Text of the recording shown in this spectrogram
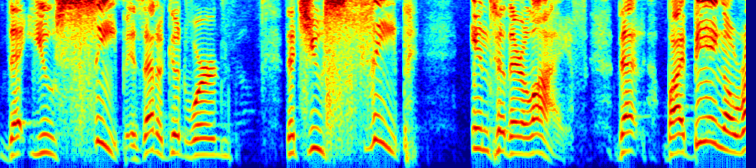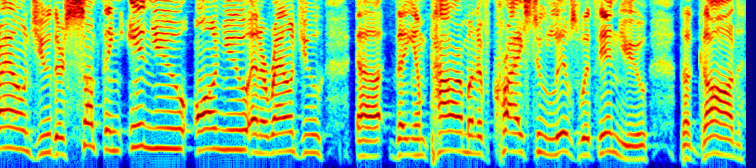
that you seep, is that a good word? That you seep into their life. That by being around you, there's something in you, on you, and around you, uh, the empowerment of Christ who lives within you, the God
